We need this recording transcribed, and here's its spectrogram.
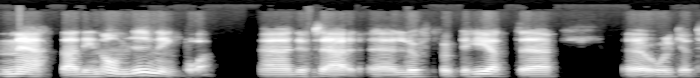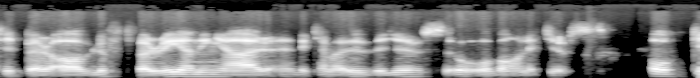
mäta din omgivning på, eh, det vill säga eh, luftfuktighet, olika typer av luftföroreningar, det kan vara UV-ljus och, och vanligt ljus. Och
